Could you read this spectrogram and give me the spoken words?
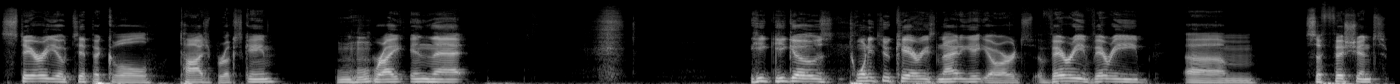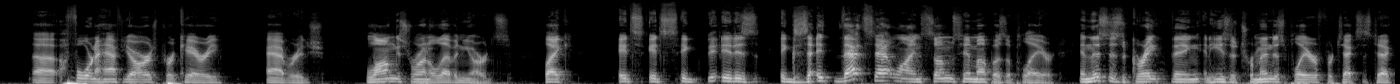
stereotypical Tahj Brooks game, mm-hmm. right? In that he he goes 22 carries, 98 yards, very very um, sufficient, uh, four and a half yards per carry average. Longest run 11 yards. Like it's it's it, it is exa- that stat line sums him up as a player. And this is a great thing and he's a tremendous player for Texas Tech.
